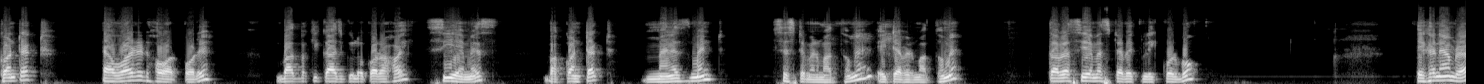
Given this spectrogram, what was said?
কন্ট্যাক্ট অ্যাওয়ার্ডেড হওয়ার পরে বাদবাকি কাজগুলো করা হয় সিএমএস বা কন্ট্যাক্ট ম্যানেজমেন্ট সিস্টেমের মাধ্যমে, এই ট্যাবের মাধ্যমে। তো আমরা সিএমএস ট্যাবে ক্লিক করব। এখানে আমরা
